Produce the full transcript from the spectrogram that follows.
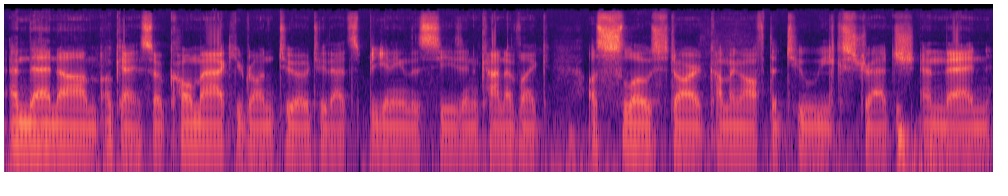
and then um okay so Commack you run 202 that's beginning of the season kind of like a slow start coming off the two week stretch. And then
